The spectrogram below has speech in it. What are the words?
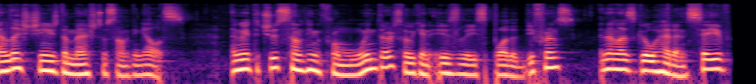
and let's change the mesh to something else. I'm going to choose something from winter so we can easily spot the difference. And then let's go ahead and save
